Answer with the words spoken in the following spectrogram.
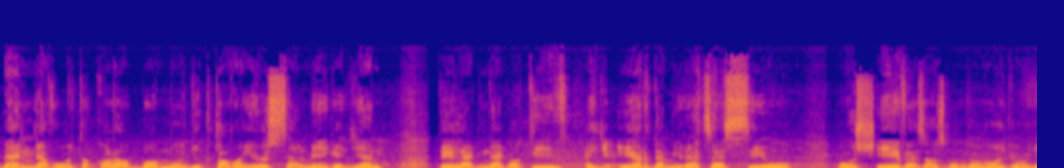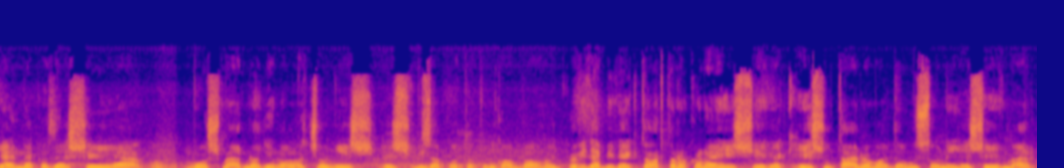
benne volt a kalapban mondjuk tavaly ősszel, még egy ilyen tényleg negatív, egy érdemi recessziós év, ez azt gondolom, hogy, hogy ennek az esélye most már nagyon alacsony, és, és bizakodtatunk abban, hogy rövidebb ideig tartanak a nehézségek, és utána majd a 24-es év már,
